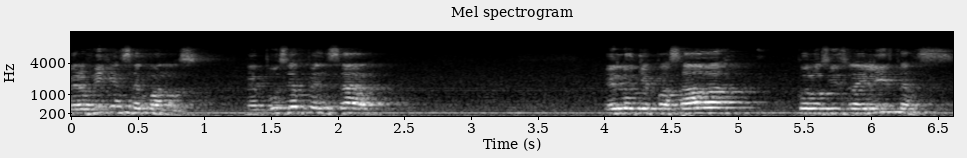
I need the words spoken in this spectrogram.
Pero fíjense hermanos, me puse a pensar en lo que pasaba con los israelitas.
